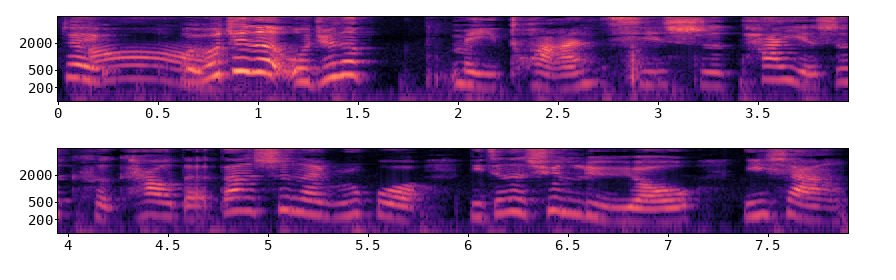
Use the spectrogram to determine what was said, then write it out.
对，哦、我我觉得，我觉得美团其实它也是可靠的，但是呢，如果你真的去旅游，你想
